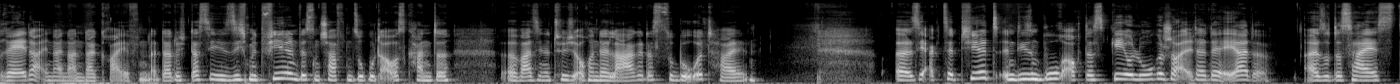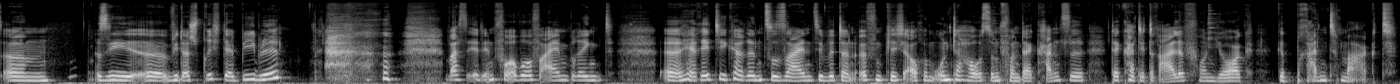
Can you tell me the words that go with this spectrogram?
Räder ineinander greifen. Dadurch, dass sie sich mit vielen Wissenschaften so gut auskannte, äh, war sie natürlich auch in der Lage, das zu beurteilen. Äh, sie akzeptiert in diesem Buch auch das geologische Alter der Erde. Also das heißt, ähm, sie äh, widerspricht der Bibel, was ihr den Vorwurf einbringt, äh, Heretikerin zu sein. Sie wird dann öffentlich auch im Unterhaus und von der Kanzel der Kathedrale von York gebrandmarkt.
